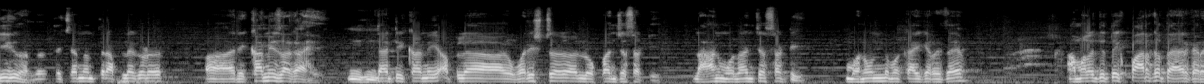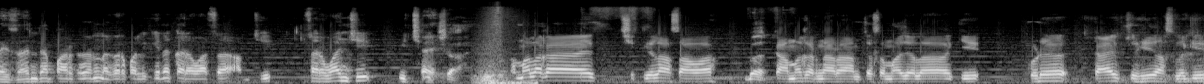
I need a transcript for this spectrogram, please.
एक झालं. त्याच्यानंतर आपल्याकडं रिकामी जागा आहे. त्या ठिकाणी आपल्या वरिष्ठ लोकांच्यासाठी लहान मुलांच्यासाठी म्हणून मग काय करायचं आहे? आम्हाला तिथे एक पार्क तयार करायचा आहे आणि त्या पार्क नगरपालिकेनं करावा असं आमची सर्वांची इच्छा आहे. आम्हाला काय शिकलेला असावा बर. कामं करणारा आमच्या समाजाला की पुढं काय हे असलं की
